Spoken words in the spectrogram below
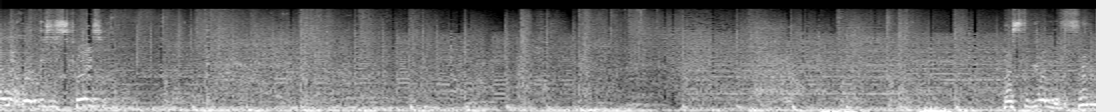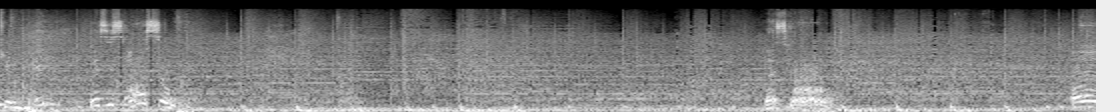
Oh my god, this is crazy. Has to be on the freaking beat. This is awesome. Let's go. Oh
